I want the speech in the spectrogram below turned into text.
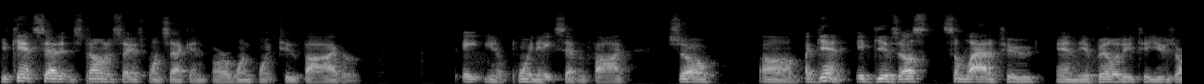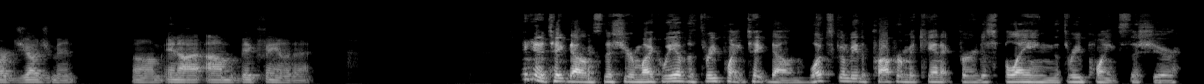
you can't set it in stone and say it's one second or 1.25 or eight, you know, 0.875. So um, again, it gives us some latitude and the ability to use our judgment. Um, and I, I'm a big fan of that. Speaking of takedowns this year, Mike, we have the three point takedown. What's going to be the proper mechanic for displaying the three points this year?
